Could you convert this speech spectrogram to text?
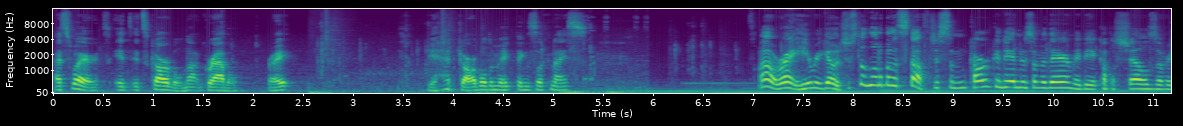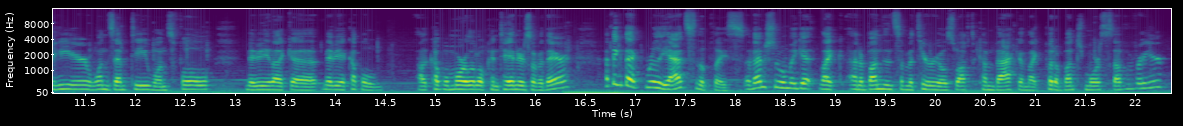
I swear, it's, it, it's garble, not gravel, right? You had garble to make things look nice. All right, here we go. Just a little bit of stuff. Just some cargo containers over there. Maybe a couple shells over here. One's empty, one's full. Maybe like a maybe a couple a couple more little containers over there. I think that really adds to the place. Eventually, when we get like an abundance of materials, we'll have to come back and like put a bunch more stuff over here.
